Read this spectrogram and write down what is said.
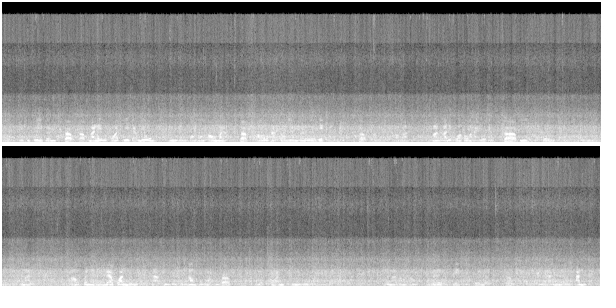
เขาที่ที่เพิ่นครับครับมาเล่นขอที่จากยุ่งอืมของของเขามาล่ะครับเขาคัดตอนนี้ก็เลยเฮ็ดให้ครับเขาก็มาว่าได้ขอเขาหายรถครับที่เพิ่นมาเขาเพิ่นให้แล้วควันบุญจากบุญของเฮาของเฮาครับควันอืมเห็นมาเขาต้องเขาก็ได้เฮ็ดให้เพิ่นครับเวลามีอะ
